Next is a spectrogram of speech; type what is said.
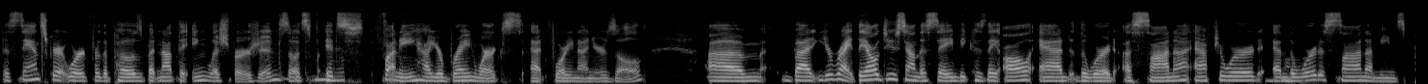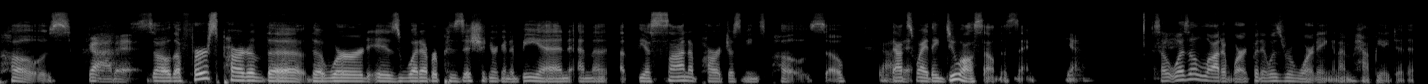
the Sanskrit word for the pose, but not the English version. So it's mm-hmm. it's funny how your brain works at 49 years old. Um, but you're right; they all do sound the same because they all add the word asana afterward, and the mm-hmm. word asana means pose. Got it. So the first part of the the word is whatever position you're going to be in, and the uh, the asana part just means pose. So Got that's it. why they do all sound the same. Yeah. So it was a lot of work, but it was rewarding, and I'm happy I did it.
